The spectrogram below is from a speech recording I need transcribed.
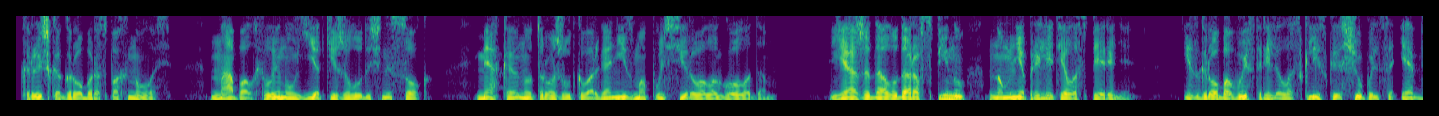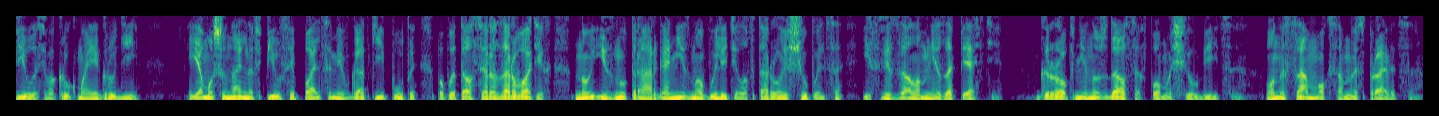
Крышка гроба распахнулась. На пол хлынул едкий желудочный сок. Мягкое нутро жуткого организма пульсировало голодом. Я ожидал удара в спину, но мне прилетело спереди. Из гроба выстрелило склизкое щупальце и обвилось вокруг моей груди. Я машинально впился пальцами в гадкие путы, попытался разорвать их, но изнутра организма вылетело второе щупальце и связало мне запястье. Гроб не нуждался в помощи убийцы. Он и сам мог со мной справиться.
